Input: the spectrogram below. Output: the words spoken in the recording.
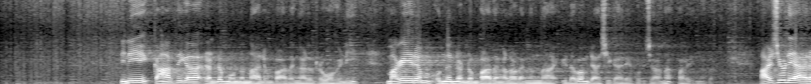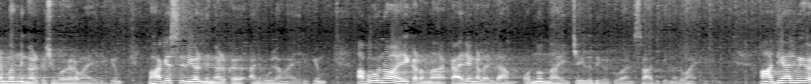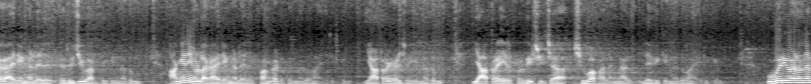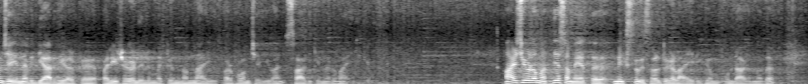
ഇനി കാർത്തിക രണ്ടും മൂന്നും നാലും പാദങ്ങൾ രോഹിണി മകയിരം ഒന്നും രണ്ടും പാദങ്ങൾ അടങ്ങുന്ന ഇടവം രാശിക്കാരെ കുറിച്ചാണ് പറയുന്നത്. ആഴ്ചയുടെ ആരംഭം നിങ്ങൾക്ക് ശുഭകരമായിരിക്കും. ഭാഗ്യസ്ഥിതികൾ നിങ്ങൾക്ക് അനുകൂലമായിരിക്കും. അപൂർണമായി കടന്ന കാര്യങ്ങളെല്ലാം ഒന്നൊന്നായി ചെയ്തു തീർക്കുവാൻ സാധിക്കുന്നതുമായിരിക്കും. ആധ്യാത്മിക കാര്യങ്ങളിൽ രുചി വർദ്ധിക്കുന്നതും അങ്ങനെയുള്ള കാര്യങ്ങളിൽ പങ്കെടുക്കുന്നതുമായിരിക്കും. യാത്രകൾ ചെയ്യുന്നതും യാത്രയിൽ പ്രതീക്ഷിച്ച ശുഭഫലങ്ങൾ ലഭിക്കുന്നതുമായിരിക്കും. ഉപരിപഠനം ചെയ്യുന്ന വിദ്യാർത്ഥികൾക്ക് പരീക്ഷകളിലും മറ്റും നന്നായി പെർഫോം ചെയ്യുവാൻ സാധിക്കുന്നതുമായിരിക്കും. ആഴ്ചയുടെ മധ്യസമയത്ത് മിക്സ്ഡ് റിസൾട്ടുകളായിരിക്കും ഉണ്ടാകുന്നത്.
